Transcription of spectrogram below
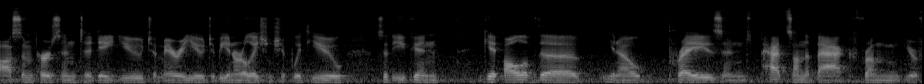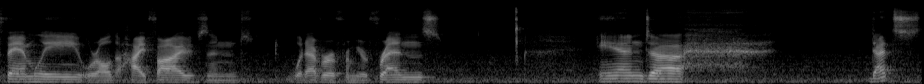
awesome person to date you, to marry you, to be in a relationship with you, so that you can get all of the, you know, praise and pats on the back from your family or all the high fives and whatever from your friends. And, uh, that's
